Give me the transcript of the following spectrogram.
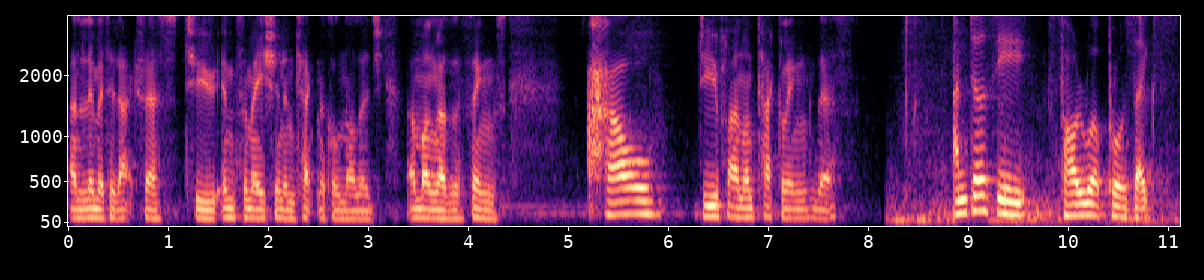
and limited access to information and technical knowledge, among other things. How do you plan on tackling this? Under the FOLUR projects,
